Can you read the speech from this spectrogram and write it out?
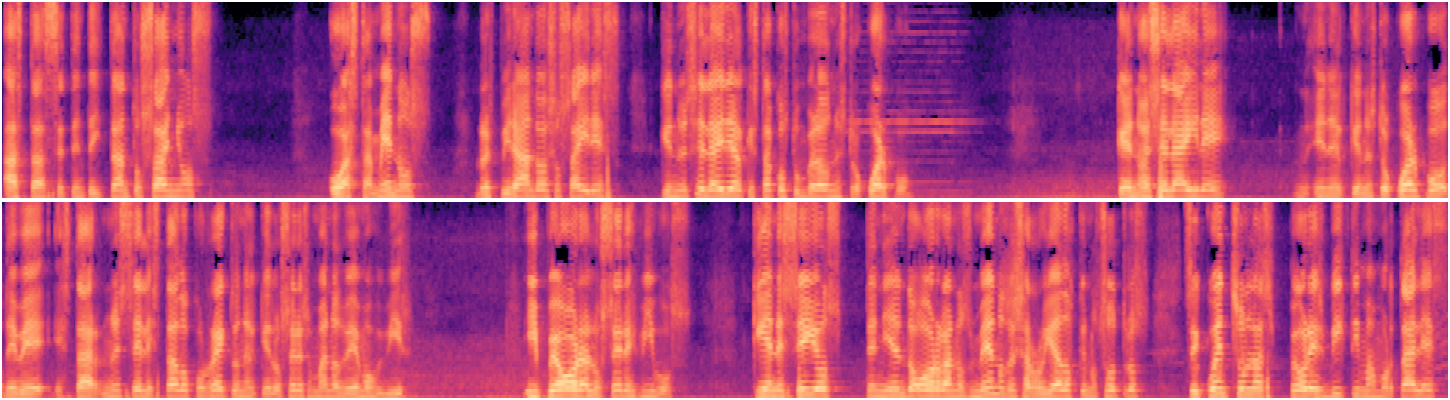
hasta setenta y tantos años o hasta menos respirando esos aires que no es el aire al que está acostumbrado nuestro cuerpo, que no es el aire en el que nuestro cuerpo debe estar, no es el estado correcto en el que los seres humanos debemos vivir. Y peor a los seres vivos, quienes ellos teniendo órganos menos desarrollados que nosotros, se son las peores víctimas mortales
